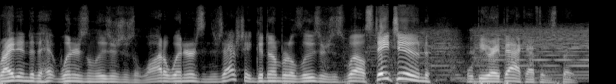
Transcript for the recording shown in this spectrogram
right into the winners and losers. There's a lot of winners, and there's actually a good number of losers as well. Stay tuned. We'll be right back after this break.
